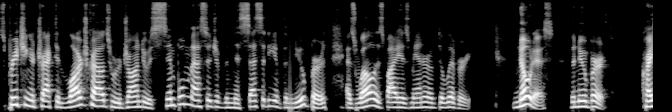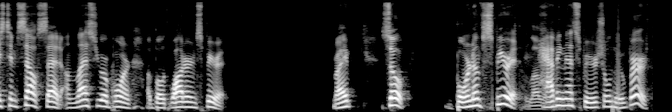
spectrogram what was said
His preaching attracted large crowds who were drawn to his simple message of the necessity of the new birth, as well as by his manner of delivery. Notice the new birth. Christ himself said, Unless you are born of both water and spirit. Right? So, born of spirit, having that spiritual new birth.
